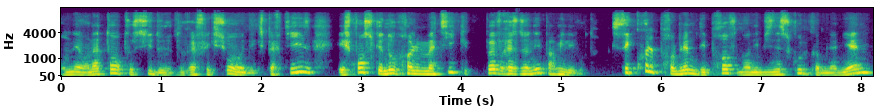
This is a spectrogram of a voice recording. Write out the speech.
on est en attente aussi de, de réflexion et d'expertise, et je pense que nos problématiques peuvent résonner parmi les vôtres. C'est quoi le problème des profs dans les business schools comme la mienne?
